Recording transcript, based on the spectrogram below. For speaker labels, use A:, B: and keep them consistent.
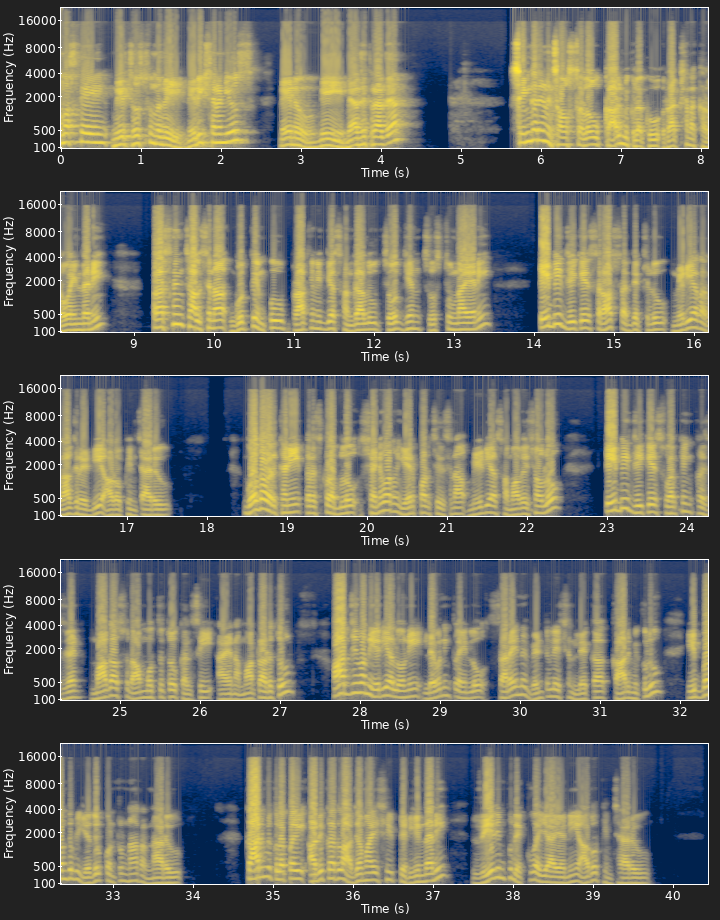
A: నమస్తే మీరు చూస్తున్నది నిరీక్షణ న్యూస్. నేను మీ మ్యాజిక్ రాజా. సింగరేణి సంస్థలో కార్మికులకు రక్షణ కరువైందని ప్రశ్నించాల్సిన గుర్తింపు ప్రాతినిధ్య సంఘాలు చోద్యం చూస్తున్నాయని టీబీజీకేస్ రాష్ట్ర అధ్యక్షులు మిరియాల రాజిరెడ్డి ఆరోపించారు. గోదావరిఖని ప్రెస్ క్లబ్లో శనివారం ఏర్పాటు చేసిన మీడియా సమావేశంలో టీబీజీకేస్ వర్కింగ్ ప్రెసిడెంట్ మాదాసు రామ్మూర్తితో కలిసి ఆయన మాట్లాడుతూ ఆర్జీవన్ ఏరియాలోని లెవెనింగ్ లైన్లో సరైన వెంటిలేషన్ లేక కార్మికులు ఇబ్బందులు ఎదుర్కొంటున్నారన్నారు. కార్మికులపై అధికారుల అజమాయిషీ పెరిగిందని వేధింపులు ఎక్కువయ్యాయని ఆరోపించారు.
